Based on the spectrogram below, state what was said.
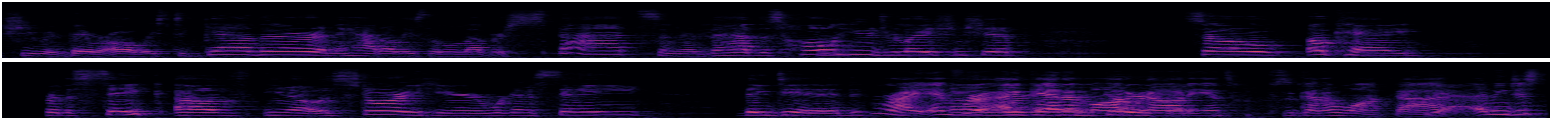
she they were always together and they had all these little lover spats and they had this whole huge relationship so okay for the sake of you know a story here we're gonna say they did Right, and for And again, a modern it. audience is going to want that. yeah i mean just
